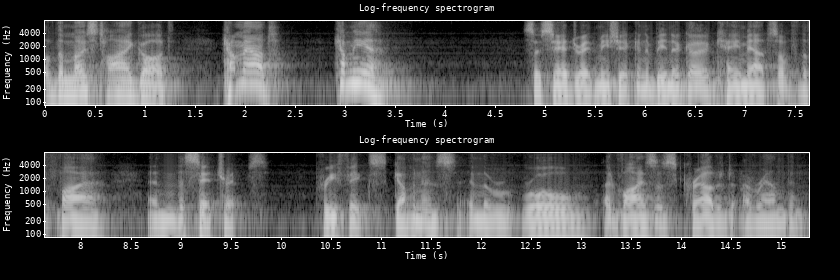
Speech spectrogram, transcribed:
of the Most High God, come out, come here. So Shadrach, Meshach, and Abednego came out of the fire, and the satraps, prefects, governors, and the royal advisors crowded around them.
